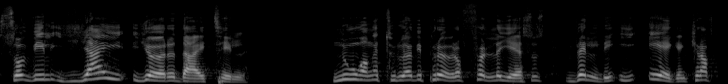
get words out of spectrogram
så vil jeg gjøre deg til. Noen ganger tror jeg vi prøver å følge Jesus veldig i egen kraft.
